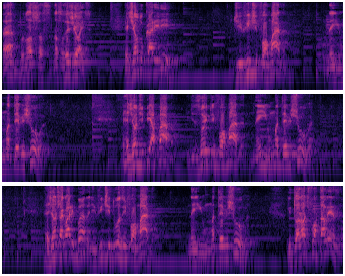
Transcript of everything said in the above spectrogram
né, para nossas, nossas regiões. Região do Cariri, de 20 informada, nenhuma teve chuva. Região de Ibiapaba, de 18 informada, nenhuma teve chuva. Região Jaguaribana, de 22 informada, nenhuma teve chuva. Litoral de Fortaleza,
